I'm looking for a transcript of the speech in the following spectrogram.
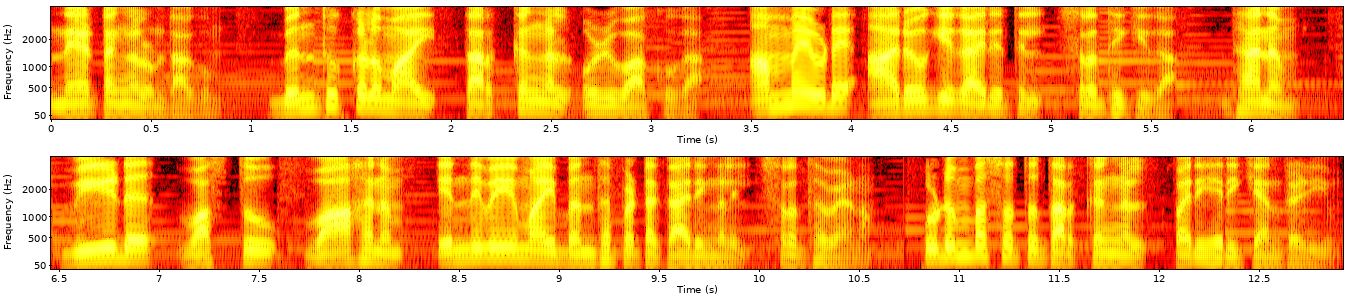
നേട്ടങ്ങളുണ്ടാകും. ബന്ധുക്കളുമായി തർക്കങ്ങൾ ഒഴിവാക്കുക. അമ്മയുടെ ആരോഗ്യകാര്യത്തിൽ ശ്രദ്ധിക്കുക. ധനം വീട് വസ്തു വാഹനം എന്നിവയുമായി ബന്ധപ്പെട്ട കാര്യങ്ങളിൽ ശ്രദ്ധ വേണം. കുടുംബസ്വത്ത് തർക്കങ്ങൾ പരിഹരിക്കാൻ കഴിയും.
